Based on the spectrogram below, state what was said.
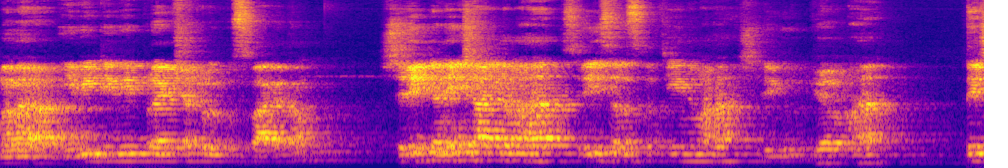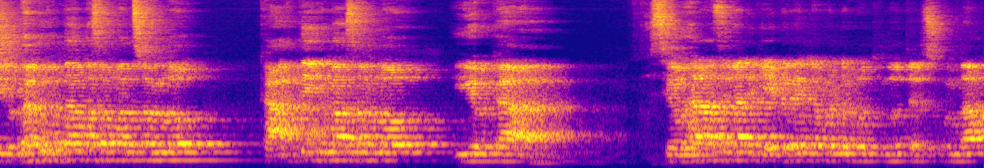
మన ఇవిటీవీ ప్రేక్షకులకు స్వాగతం. శ్రీ గణేశాయ నమ శ్రీ సరస్వతి నమ శ్రీ గురుభ్యో నమ. శ్రీ శుభకృతామ సంవత్సరంలో కార్తీక మాసంలో ఈ యొక్క సింహరాశి వారికి ఏ విధంగా ఉండబోతుందో తెలుసుకుందాం.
